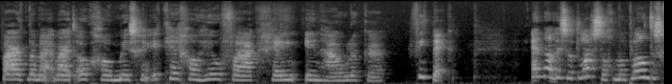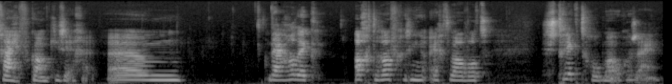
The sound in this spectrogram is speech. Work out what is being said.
waar, het bij mij, waar het ook gewoon misging. Ik kreeg gewoon heel vaak geen inhoudelijke feedback. En dan is het lastig om een plan te schrijven, kan ik je zeggen. Um, daar had ik achteraf gezien echt wel wat strikter op mogen zijn.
